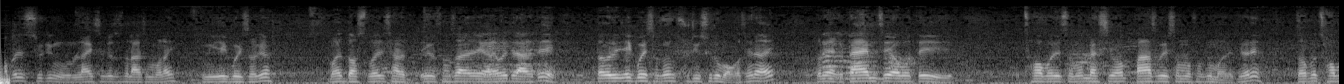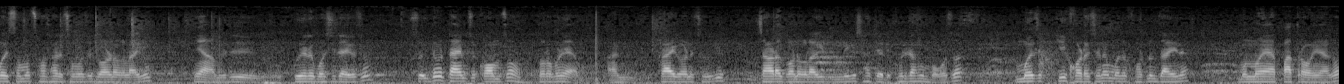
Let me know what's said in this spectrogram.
अब चाहिँ सुटिङ हुनु लागिसक्यो जस्तो लाग्छ मलाई। एक बजिसक्यो। म चाहिँ दस बजी साढे साढे एघार बजीतिर आएको थिएँ। तर एक बजीसम्म सुटिङ सुरु भएको छैन है। तर यहाँको टाइम चाहिँ अब त्यही छ बजीसम्म म्याक्सिमम् पाँच बजीसम्म सक्नु भनेको थियो अरे। तर पनि छ बजीसम्म छ साढेसम्म चाहिँ गर्नको लागि यहाँ हामीले कुरेर बसिरहेको छौँ। सो एकदमै टाइम चाहिँ कम छ। तर पनि हाम- ट्राई गर्नेछौँ कि चाँडो गर्नको लागि निकै साथीहरूले खटिराख्नु भएको छ। मैले चाहिँ केही खटेको छैन म चाहिँ खट्नु जानिनँ। म नयाँ पात्र हो यहाँको।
